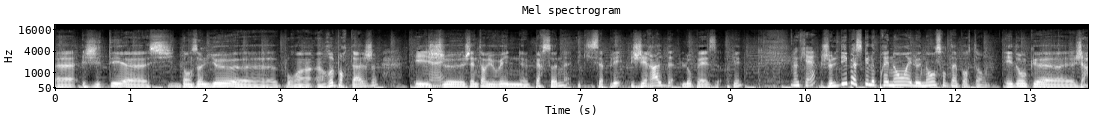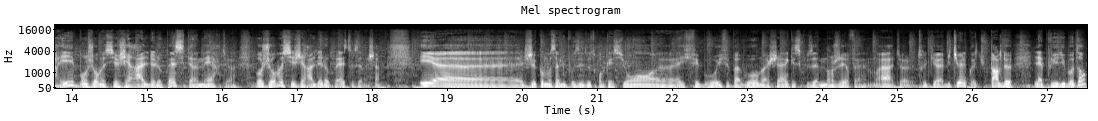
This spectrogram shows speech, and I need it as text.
Euh, J'étais euh, dans un lieu euh, pour un, un reportage et Ouais. j'interviewais une personne qui s'appelait Gérald Lopez. Ok? Je le dis parce que le prénom et le nom sont importants. Et donc euh, j'arrive, bonjour monsieur Gérald Lopez, c'était un maire, tu vois. Bonjour monsieur Gérald Lopez, tout ça machin. Et euh, je commence à lui poser deux trois questions. euh, il fait beau, il fait pas beau, machin. Qu'est-ce que vous avez mangé Enfin voilà, tu vois le truc habituel quoi. Tu parles de la pluie et du beau temps.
